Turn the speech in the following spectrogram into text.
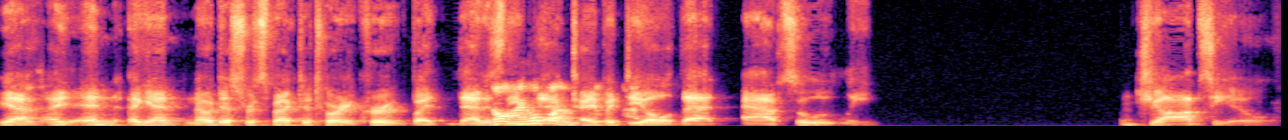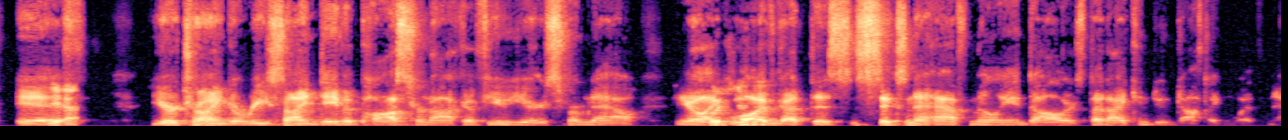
Yeah, I, and again, no disrespect to Torey Krug, but that is no, the type of deal that absolutely jobs you if yeah. you're trying to re-sign David Pastrnak a few years from now you're like, Which well, I've got this six and a half million dollars that I can do nothing with now.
